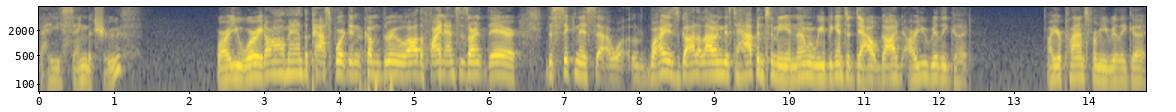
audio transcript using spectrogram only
that he's saying the truth? Or are you worried, oh man, the passport didn't come through, oh, the finances aren't there, the sickness, uh, why is God allowing this to happen to me? And then we begin to doubt, God, are you really good? Are your plans for me really good?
